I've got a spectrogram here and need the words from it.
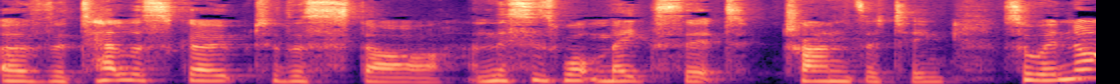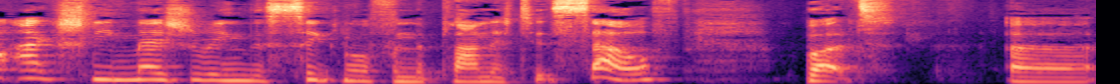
of the telescope to the star, and this is what makes it transiting. So we're not actually measuring the signal from the planet itself, but uh,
